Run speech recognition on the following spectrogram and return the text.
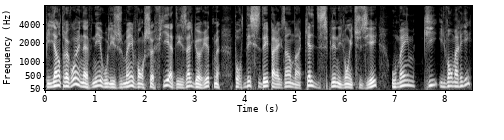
Puis il entrevoit un avenir où les humains vont se fier à des algorithmes pour décider, par exemple, dans quelle discipline ils vont étudier ou même qui ils vont marier.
